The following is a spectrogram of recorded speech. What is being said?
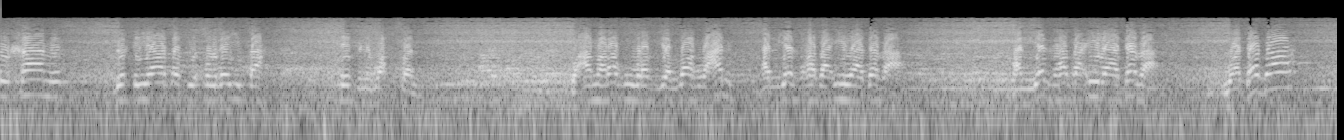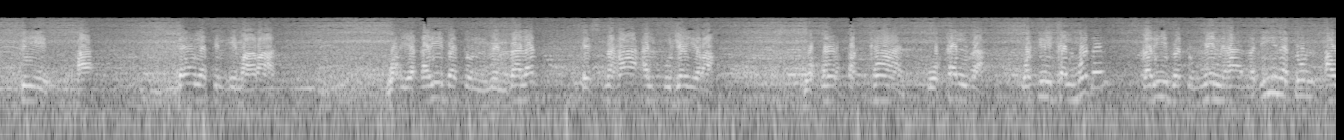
الخامس بقيادة حذيفة ابن محصن. وأمره رضي الله عنه أن يذهب إلى دبا. أن يذهب إلى دبا. ودبا في دولة الإمارات. وهي قريبة من بلد اسمها الفجيرة. وخورفكان وقلبة وتلك المدن قريبة منها مدينة أو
